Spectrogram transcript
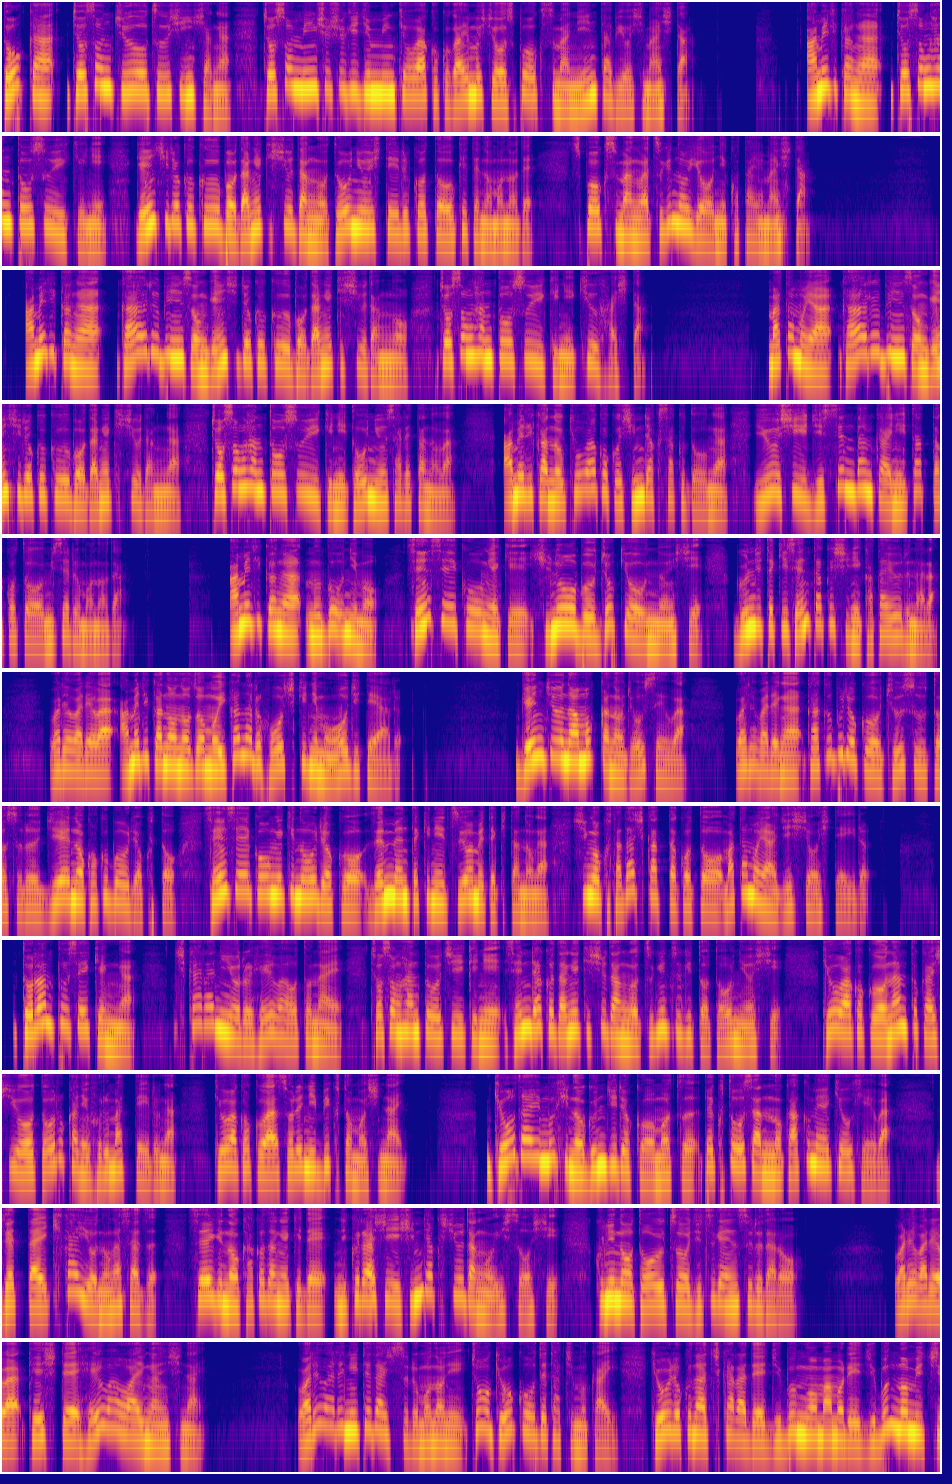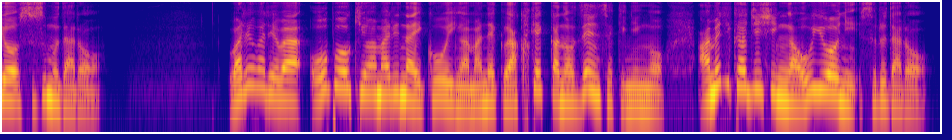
10日、朝鮮中央通信社が、朝鮮民主主義人民共和国外務省スポークスマンにインタビューをしました。アメリカが朝鮮半島水域に原子力空母打撃集団を投入していることを受けてのもので、スポークスマンは次のように答えました。アメリカがカール・ビンソン原子力空母打撃集団を朝鮮半島水域に救破した。またもやカール・ビンソン原子力空母打撃集団が朝鮮半島水域に投入されたのは、アメリカの共和国侵略策動が有し実践段階に至ったことを見せるものだ。アメリカが無謀にも先制攻撃、首脳部除去を云々し、軍事的選択肢に偏るなら、我々はアメリカの望むいかなる方式にも応じてある。厳重な目下の情勢は、我々が核武力を中枢とする自衛の国防力と先制攻撃能力を全面的に強めてきたのが至極正しかったことをまたもや実証している。トランプ政権が力による平和を唱え、朝鮮半島地域に戦略打撃手段を次々と投入し、共和国を何とかしようと愚かに振る舞っているが、共和国はそれにびくともしない。兄弟無比の軍事力を持つペクトーさんの革命強兵は、絶対機会を逃さず、正義の核打撃で憎らしい侵略集団を一掃し、国の統一を実現するだろう。我々は決して平和を愛願しない。我々に手出しする者に超強硬で立ち向かい、強力な力で自分を守り自分の道を進むだろう。我々は横暴極まりない行為が招く悪結果の全責任をアメリカ自身が負うようにするだろう。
